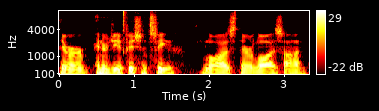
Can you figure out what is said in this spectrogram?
there are energy efficiency laws. There are laws on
